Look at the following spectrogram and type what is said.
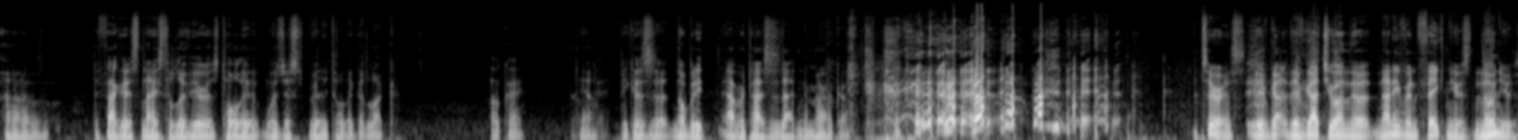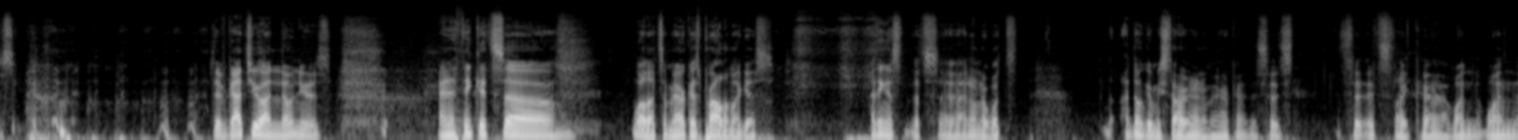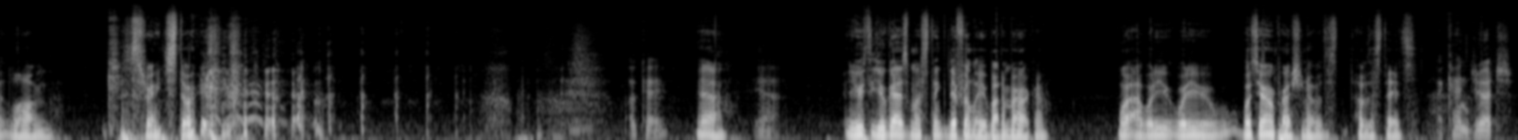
Uh, the fact that it's nice to live here is totally was just really totally good luck. Okay. Yeah, Okay. because uh, nobody advertises that in America. I'm serious. They've got they've got you on the not even fake news, no news. they've got you on no news, and I think it's uh, well, that's America's problem, I guess. I think it's that's uh, I don't know what's. Uh, don't get me started on America. It's it's it's it's like uh, one one long strange story. okay. yeah. Yeah. You th- you guys must think differently about America. What what do you what do you what's your impression of the s- of the states? I can't judge.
